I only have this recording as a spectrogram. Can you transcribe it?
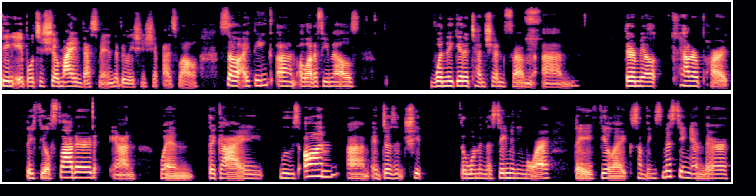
being able to show my investment in the relationship as well. So I think um, a lot of females, when they get attention from um, their male counterpart, they feel flattered. And when the guy moves on, um, it doesn't treat the woman the same anymore they feel like something's missing and they're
